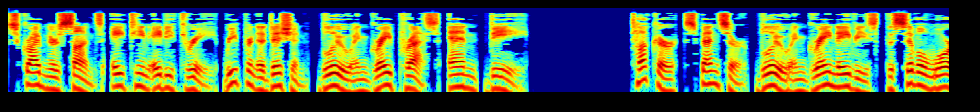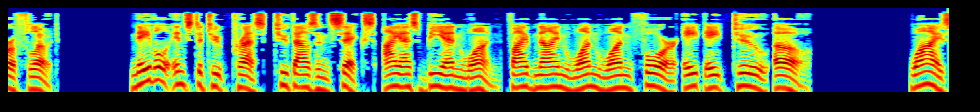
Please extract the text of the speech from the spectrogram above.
Scribner's Sons, 1883, reprint edition, Blue and Gray Press, N.D. Tucker, Spencer, Blue and Gray Navies, The Civil War Afloat. Naval Institute Press, 2006, ISBN 1-59114-882-0. Wise,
